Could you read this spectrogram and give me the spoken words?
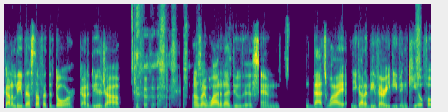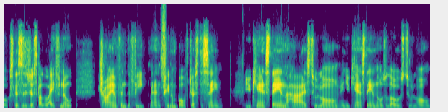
got to leave that stuff at the door got to do your job I was like, why did I do this? And that's why you got to be very even keel, folks. This is just a life note. Triumph and defeat, man. Treat them both just the same. You can't stay in the highs too long and you can't stay in those lows too long.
